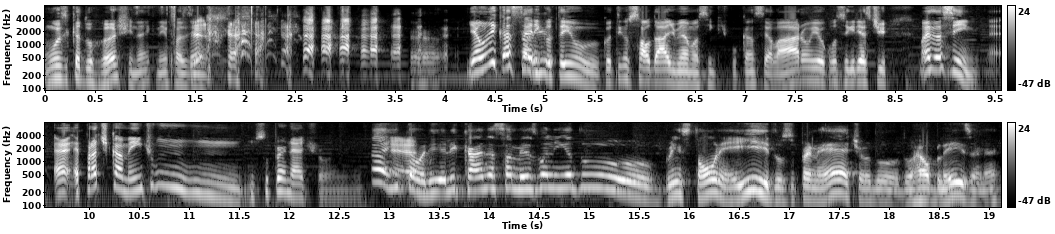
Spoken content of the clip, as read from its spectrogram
Música do Rush, né? Que nem fazia. E a única série que eu tenho que eu tenho saudade mesmo, assim, que tipo, cancelaram e eu conseguiria assistir. Mas assim, é, é praticamente um, um, Supernatural. É, então, Ele, ele cai nessa mesma linha do Brimstone aí, do Supernatural, do, do Hellblazer, né?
